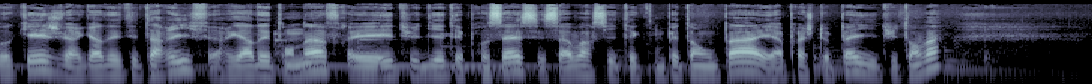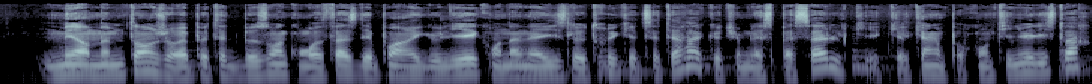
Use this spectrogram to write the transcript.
ok, je vais regarder tes tarifs, regarder ton offre et étudier tes process et savoir si tu es compétent ou pas, et après je te paye et tu t'en vas. Mais en même temps, j'aurais peut-être besoin qu'on refasse des points réguliers, qu'on analyse le truc, etc. Que tu me laisses pas seul, qu'il y ait quelqu'un pour continuer l'histoire.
